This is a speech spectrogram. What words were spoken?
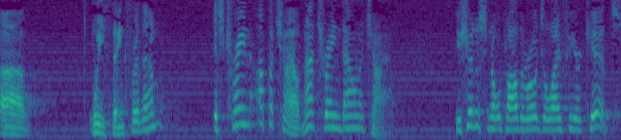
Uh, we think for them. It's train up a child, not train down a child. You shouldn't snowplow the roads of life for your kids.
